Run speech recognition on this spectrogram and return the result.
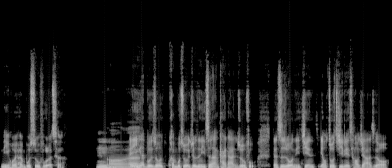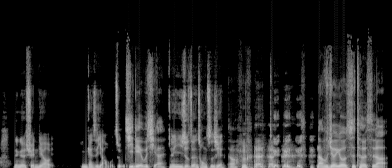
你会很不舒服的车。嗯，诶、欸、应该不是说很不舒服，就是你正常开它很舒服，但是如果你今天要做激烈操驾的时候，那个悬吊应该是咬不住，激烈不起来，那你就只能冲直线。哦、那不就又是特斯拉？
